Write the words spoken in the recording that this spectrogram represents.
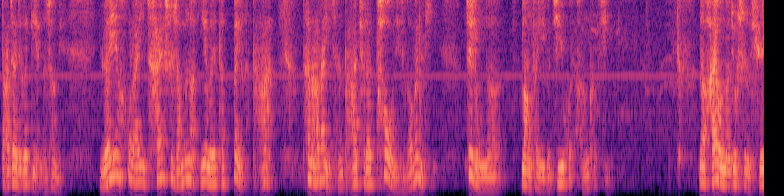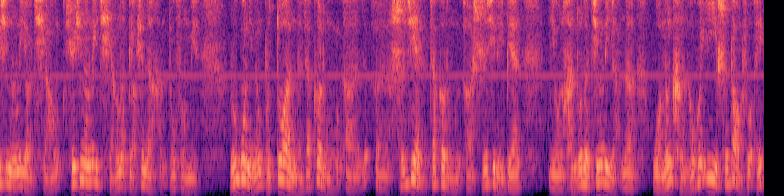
答在这个点子上面。原因后来一猜是什么呢？因为他背了答案，他拿他以前的答案去来套你这个问题，这种呢浪费一个机会，很可惜。那还有呢，就是学习能力要强，学习能力强呢表现在很多方面。如果你能不断的在各种呃呃实践，在各种呃实习里边有很多的经历啊，那我们可能会意识到说，哎，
